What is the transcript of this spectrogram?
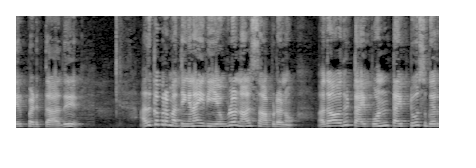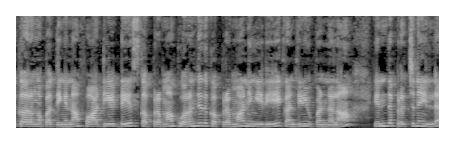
ஏற்படுத்த செலுத்தாது அதுக்கப்புறம் பார்த்தீங்கன்னா இது எவ்வளோ நாள் சாப்பிடணும்? அதாவது டைப் ஒன் டைப் டூ சுகர்காரங்க பார்த்தீங்கன்னா ஃபார்ட்டி எயிட் டேஸ்க்கு அப்புறமா குறைஞ்சதுக்கு அப்புறமா நீங்கள் இதையே கண்டினியூ பண்ணலாம். எந்த பிரச்சனையும் இல்லை.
